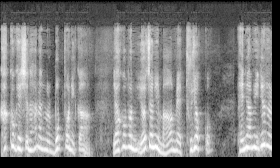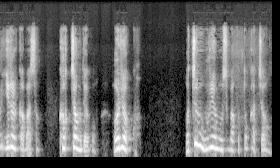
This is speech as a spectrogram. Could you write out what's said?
갖고 계신 하나님을 못 보니까 야곱은 여전히 마음에 두렵고 베냐민 이를 잃을까 봐서 걱정되고 어렵고 어쩌면 우리의 모습하고 똑같죠.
